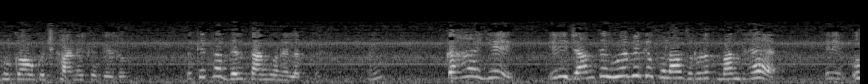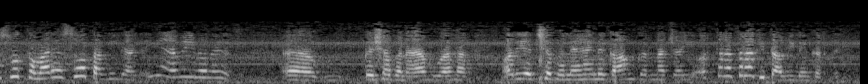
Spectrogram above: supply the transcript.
بھوکا ہوں، کچھ کھانے کے دے دو۔ تو کتنا دل تانگ ہونے لگتا ہے کہاں یہ؟ یعنی جانتے ہوئے بھی کہ فلاں ضرورت مند ہے یعنی اس وقت ہمارے سو تعبیلیں آ جائیں یہ ابھی انہوں نے پیشہ بنایا ہوا ہے اور یہ اچھے بھلے ہیں، انہیں کام کرنا چاہیے اور طرح طرح کی تعویلیں کرتے ہیں۔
